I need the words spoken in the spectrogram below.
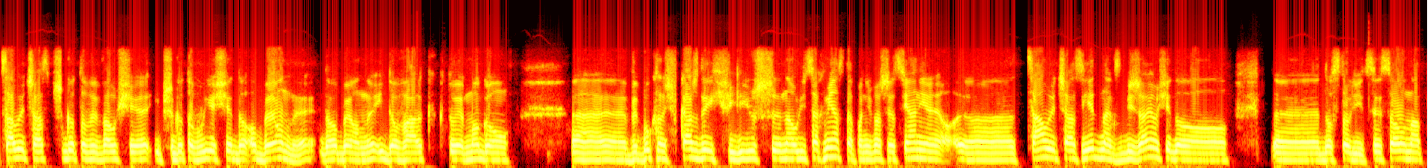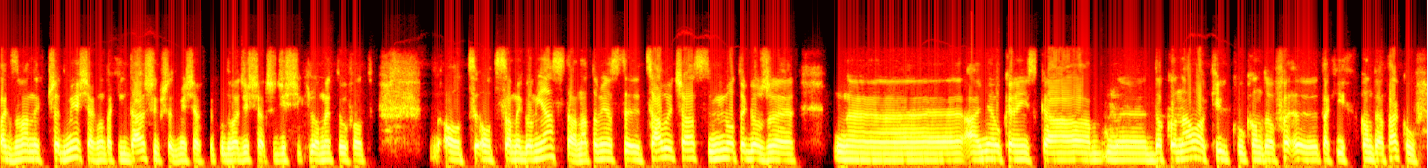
cały czas przygotowywał się i przygotowuje się do obrony, do obrony i do walk, które mogą E, wybuchnąć w każdej chwili już na ulicach miasta, ponieważ Rosjanie e, cały czas jednak zbliżają się do, e, do stolicy, są na tak zwanych przedmieściach, na takich dalszych przedmieściach typu 20-30 kilometrów od, od, od samego miasta. Natomiast cały czas, mimo tego, że armia ukraińska dokonała kilku takich kontrataków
